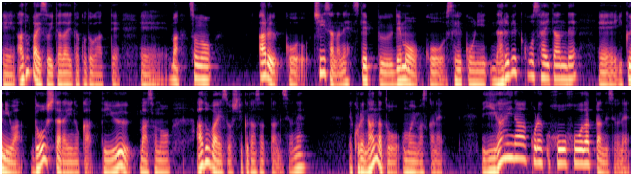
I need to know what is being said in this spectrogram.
えーアドバイスをいただいたことがあって、えーまあ、そのあるこう小さなねステップでもこう成功になるべくこう最短で、え行くにはどうしたらいいのかっていう、まあ、そのアドバイスをしてくださったんですよね。これ何だと思いますかね？意外なこれ方法だったんですよね。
